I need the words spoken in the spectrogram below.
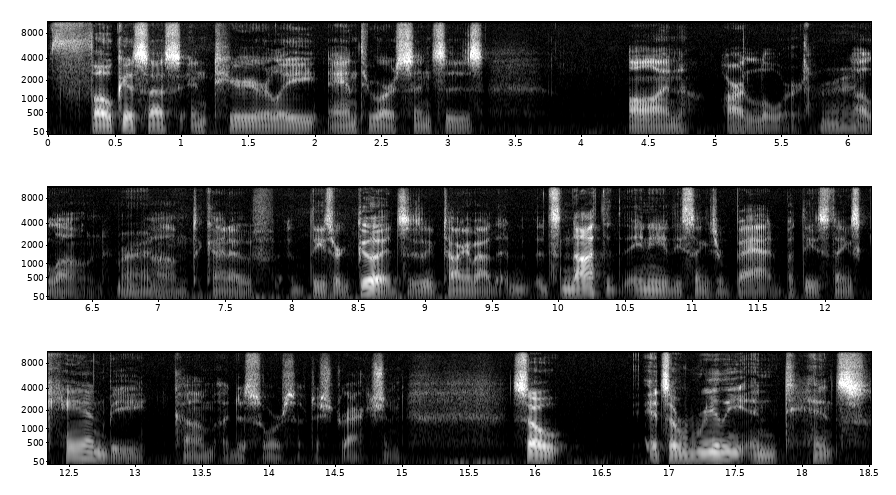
focus us interiorly and through our senses on our Lord Right. alone. Right. Um, to kind of these are goods. As we're talking about, it's not that any of these things are bad, but these things can become a source of distraction. So it's a really intense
